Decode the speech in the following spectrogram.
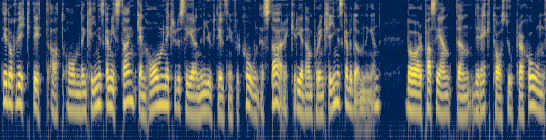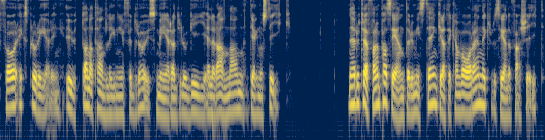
Det är dock viktigt att om den kliniska misstanken om nekrotiserande mjukdelsinfektion är stark redan på den kliniska bedömningen bör patienten direkt tas till operation för explorering utan att handläggningen fördröjs med radiologi eller annan diagnostik. När du träffar en patient där du misstänker att det kan vara en nekrotiserande fasciit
